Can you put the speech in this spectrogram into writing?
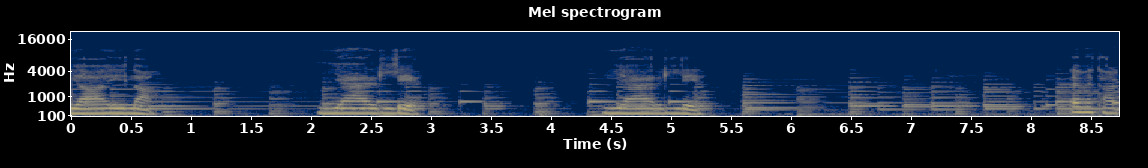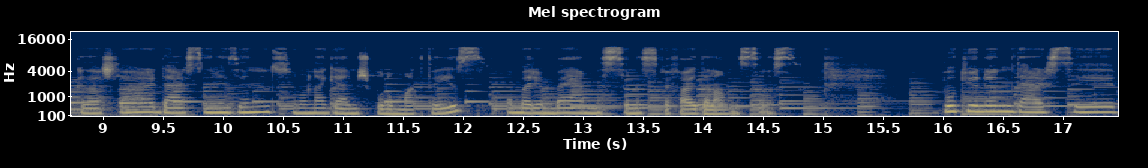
yayla yerli yerli Evet arkadaşlar dersimizin sonuna gelmiş bulunmaktayız. Umarım beğenmişsiniz ve faydalanmışsınız. Bugünün dersi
